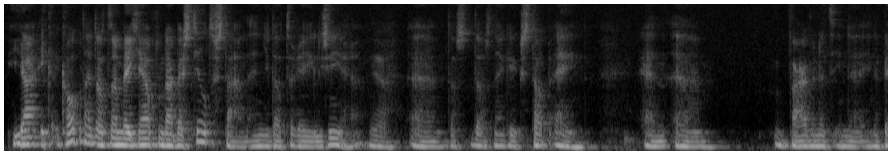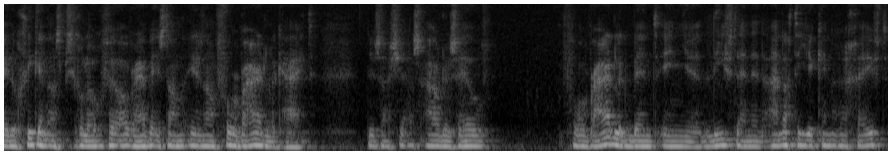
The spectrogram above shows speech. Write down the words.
ja, ik, ik hoop dat het een beetje helpt om daarbij stil te staan en je dat te realiseren. ja, Ehm, dat, is, dat is denk ik stap één. En ehm, waar we het in de, in de pedagogiek en als psychologen veel over hebben, is dan, is dan voorwaardelijkheid. Dus als je als ouders heel voorwaardelijk bent in je liefde en in de aandacht die je kinderen geeft,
